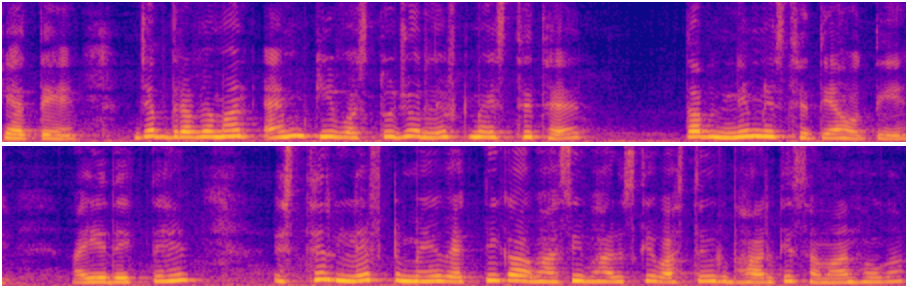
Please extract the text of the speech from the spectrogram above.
कहते हैं। जब द्रव्यमान m की वस्तु जो लिफ्ट में स्थित है, तब निम्न स्थितियाँ होती हैं। आइए देखते हैं। स्थिर लिफ्ट में व्यक्ति का आभासी भार उसके वास्तविक भार के समान होगा।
